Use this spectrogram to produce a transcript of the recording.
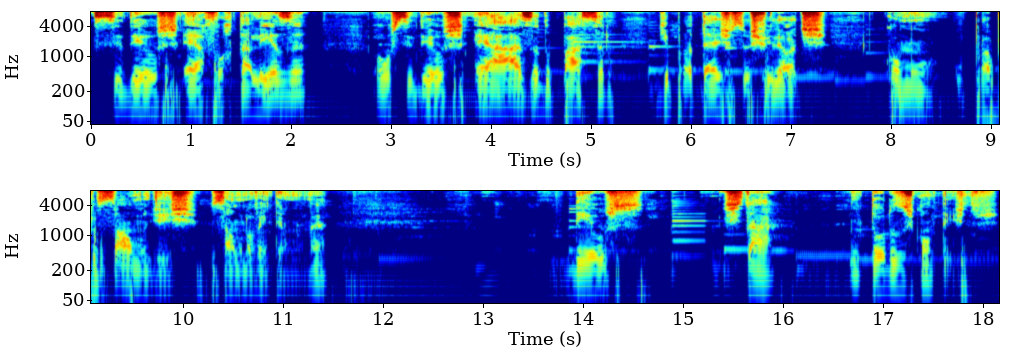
se Deus é a fortaleza ou se Deus é a asa do pássaro que protege os seus filhotes, como o próprio Salmo diz, Salmo 91, né? Deus está em todos os contextos.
